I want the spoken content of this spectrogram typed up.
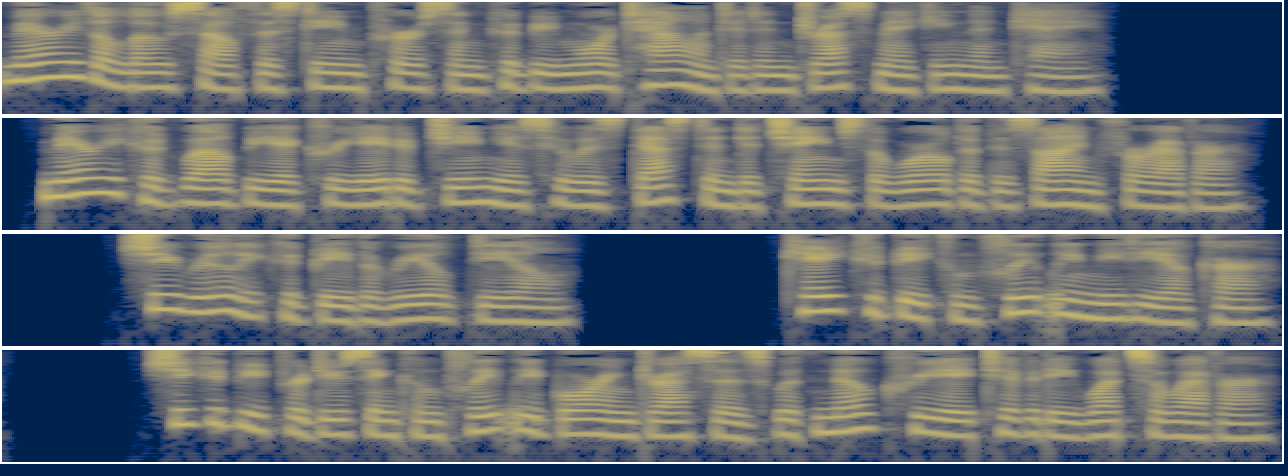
Mary, the low self esteem person, could be more talented in dressmaking than Kay. Mary could well be a creative genius who is destined to change the world of design forever. She really could be the real deal. Kay could be completely mediocre. She could be producing completely boring dresses with no creativity whatsoever.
